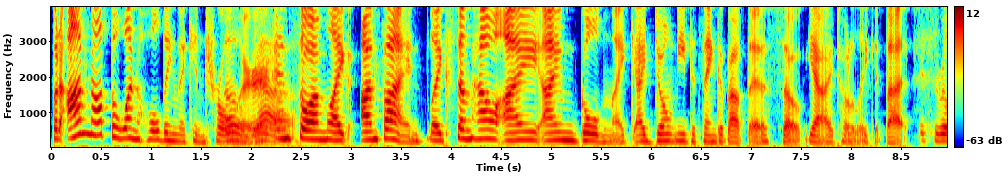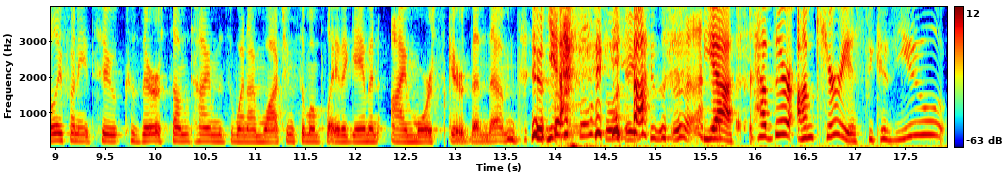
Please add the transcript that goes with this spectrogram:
but I'm not the one holding the controller. Oh, yeah. And so I'm like, I'm fine. Like somehow I I'm golden. Like I don't need to think about this. So yeah, I totally get that. It's really funny too because there are some times when I'm watching someone play the game and I'm more scared than them too. Yeah. Like- yeah. Have there I'm curious because you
